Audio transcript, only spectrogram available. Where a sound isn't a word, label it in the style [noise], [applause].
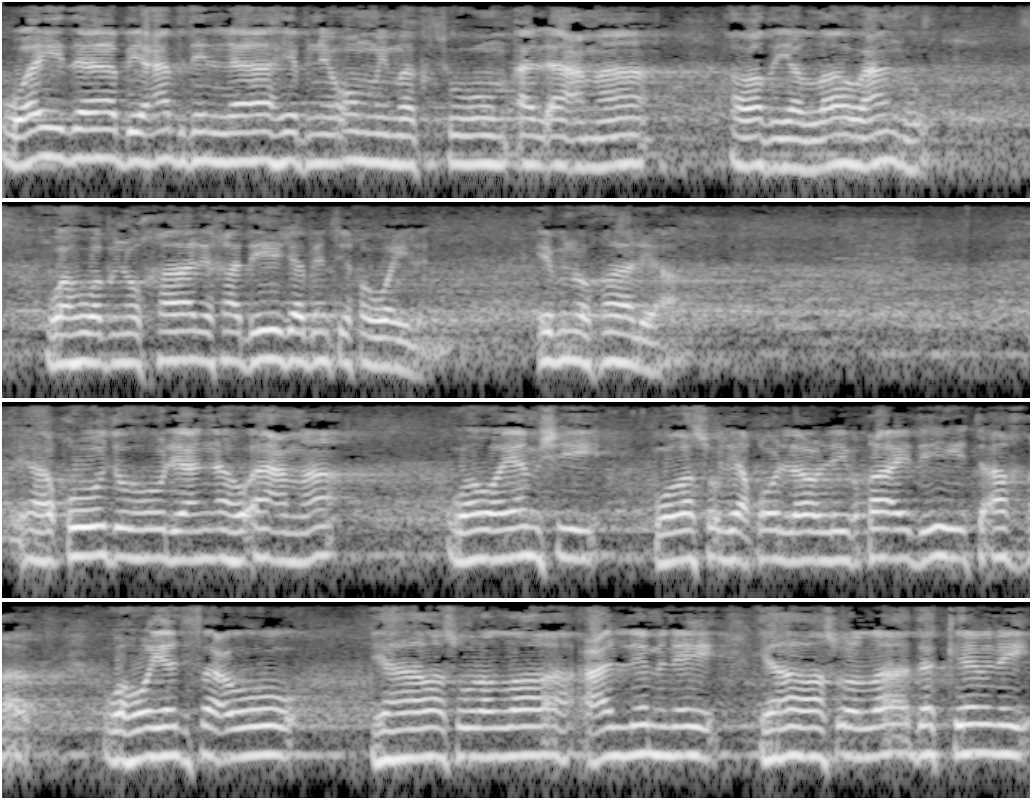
وإذا بعبد الله بن أم مكتوم الأعمى رضي الله عنه وهو ابن خال خديجة بنت خويلد ابن خالها يقوده لأنه أعمى وهو يمشي والرسول يقول له لقائده تأخر وهو يدفعه يا رسول الله علمني يا رسول الله ذكرني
